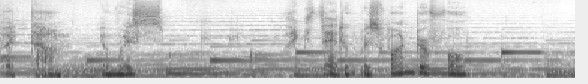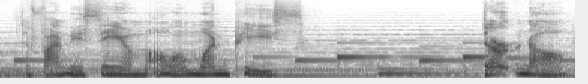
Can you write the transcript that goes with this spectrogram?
but um, it was, like I said, it was wonderful to finally see him all in one piece, dirt and all.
